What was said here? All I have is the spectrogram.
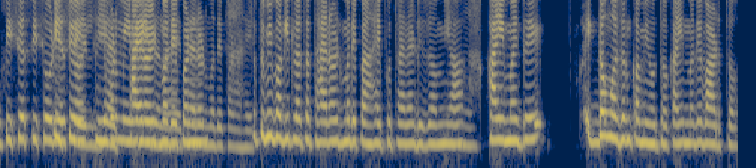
पी-सी-ओएस, पी-सी-ओ-डी असेल हे पण. मेन आहे. सो तुम्ही बघितलं तर थायरॉइडमध्ये पण हायपोथायरॉइडिझम या हं, हं. काहीमध्ये एकदम वजन कमी होतं, काहींमध्ये वाढतं.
